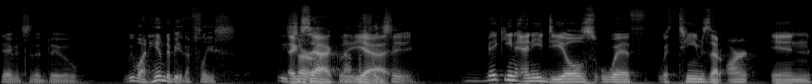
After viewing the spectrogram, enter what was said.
Davidson to do. We want him to be the fleece. fleecer, Exactly, not the yeah. fleecee. making any deals with with teams that aren't in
